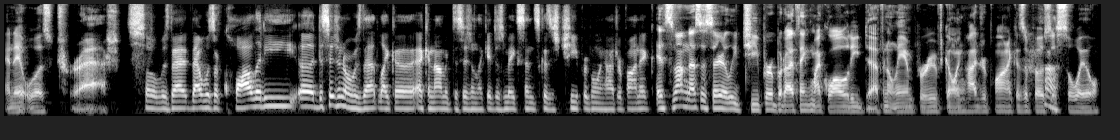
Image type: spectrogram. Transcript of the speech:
and it was trash. So was that that was a quality uh, decision, or was that like a economic decision? Like it just makes sense because it's cheaper going hydroponic. It's not necessarily cheaper, but I think my quality definitely improved going hydroponic as opposed Huh. to soil.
